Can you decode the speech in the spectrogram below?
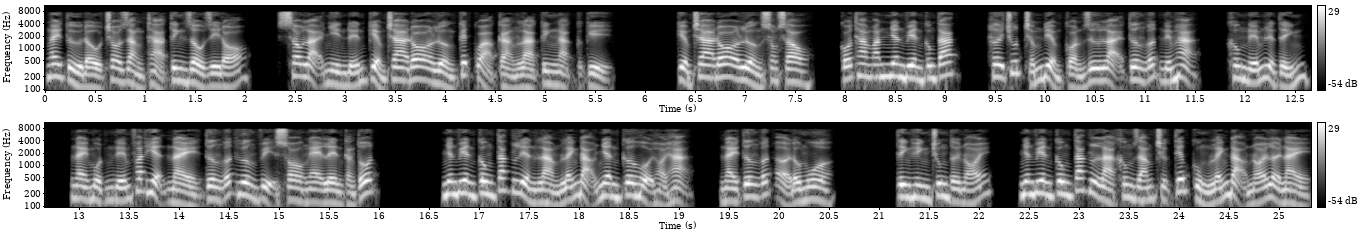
ngay từ đầu cho rằng thả tinh dầu gì đó, sau lại nhìn đến kiểm tra đo lường kết quả càng là kinh ngạc cực kỳ. Kiểm tra đo lường xong sau, có tham ăn nhân viên công tác, hơi chút chấm điểm còn dư lại tương ớt nếm hạ, không nếm liền tính, này một nếm phát hiện này tương ớt hương vị so nghe lên càng tốt. Nhân viên công tác liền làm lãnh đạo nhân cơ hội hỏi hạ, này tương ớt ở đâu mua? Tình hình chung tới nói, nhân viên công tác là không dám trực tiếp cùng lãnh đạo nói lời này,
